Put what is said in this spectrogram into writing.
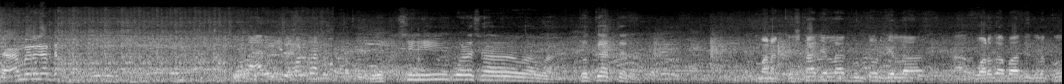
ఫ్యామిలీ గడ్డ వచ్చినవి కూడా చాలా తొక్కేస్తారు. మన కృష్ణా జిల్లా గుంటూరు జిల్లా వరద బాధితులకు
